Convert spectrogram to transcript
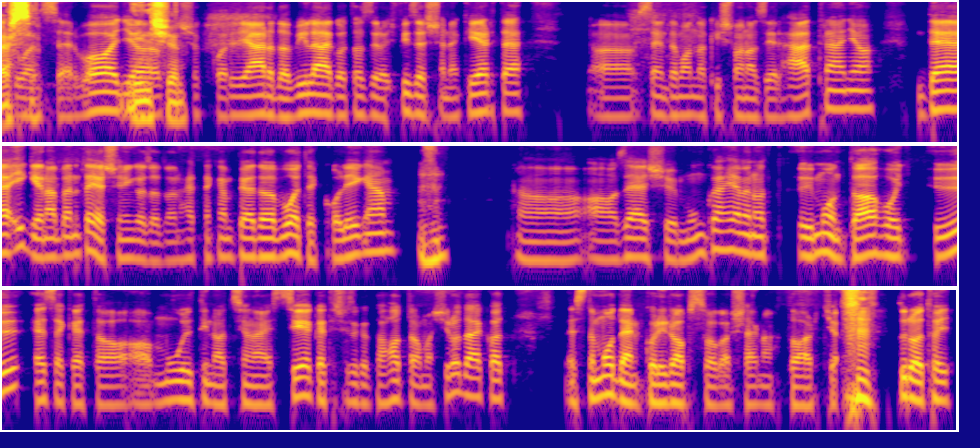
influencer vagy, Nincsen. és akkor járod a világot azért, hogy fizessenek érte, szerintem annak is van azért hátránya, de igen, abban teljesen igazad van. Hát nekem például volt egy kollégám, uh-huh az első munkahelyemen, ott ő mondta, hogy ő ezeket a, a multinacionális cégeket és ezeket a hatalmas irodákat, ezt a modernkori rabszolgasságnak tartja. Hm. Tudod, hogy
